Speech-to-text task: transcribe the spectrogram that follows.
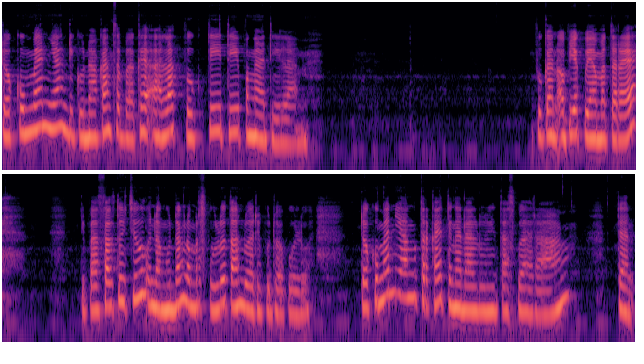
Dokumen yang digunakan sebagai alat bukti di pengadilan. Bukan objek bea materai di pasal 7 Undang-Undang Nomor 10 Tahun 2020. Dokumen yang terkait dengan lalu lintas barang dan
